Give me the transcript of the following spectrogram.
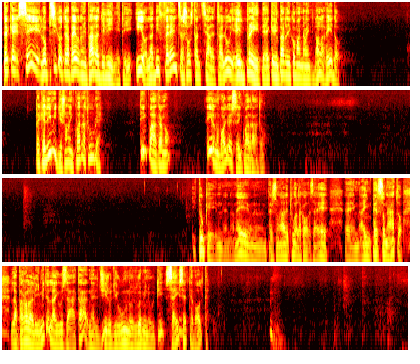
Perché se lo psicoterapeuta mi parla di limiti, io la differenza sostanziale tra lui e il prete che mi parla di comandamenti non la vedo. Perché i limiti sono inquadrature, ti inquadrano e io non voglio essere inquadrato. E tu che non è personale tua la cosa, è, è, hai impersonato la parola limite, l'hai usata nel giro di uno o due minuti sei, sette volte.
